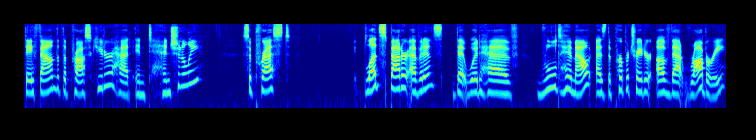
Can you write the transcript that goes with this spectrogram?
they found that the prosecutor had intentionally suppressed blood spatter evidence that would have ruled him out as the perpetrator of that robbery.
